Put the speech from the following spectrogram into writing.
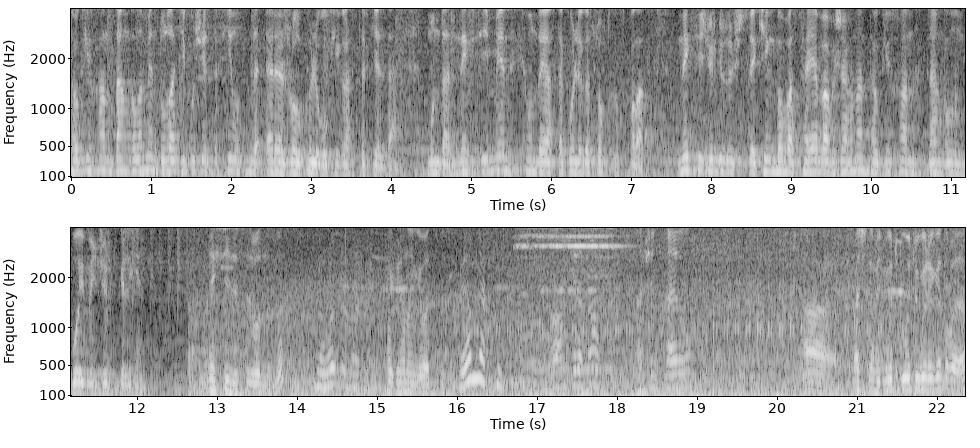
тәуке хан даңғылы мен дулати көшесі қиылысында ірі жол көлік оқиғасы тіркелді. Мұнда некси мен hyundai автокөлігі соқтығысып қалады. Некси жүргізушісі кеңбаба саябағы жағынан тәуке хан даңғылының бойымен жүріп келген. Нексиде сіз болдыңыз ба? Тәуке ханнан келіп жатырсыз иә мына жақта телефон? Общем қайырлы машина бүйтіп өту керек еді ғой иә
